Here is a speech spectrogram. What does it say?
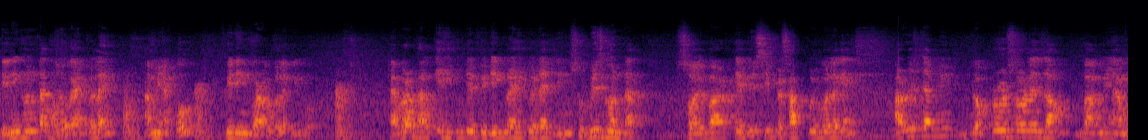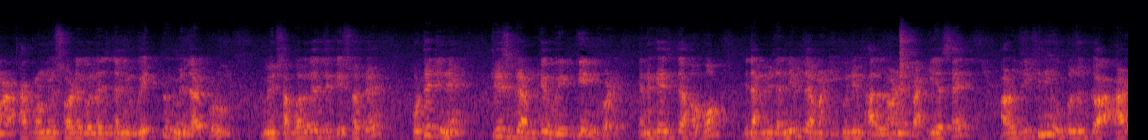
তিনি ঘণ্টাত জগাই পেলাই আমি আকৌ ফিডিং কৰাব লাগিব। এবাৰ ভালকৈ শিশুটিয়ে ফিডিং কৰা শিশু এটা দিন চৌবিছ ঘণ্টাত ছয়বাৰতকৈ বেছি পেচাব কৰিব লাগে। আৰু যেতিয়া আমি ডক্টৰৰ ওচৰলৈ যাওঁ বা আমি আমাৰ আশাকৰ্মীৰ ওচৰলৈ গ'লে যেতিয়া আমি ৱেইটটো মেজাৰ কৰোঁ আমি চাব লাগে যে কেঁচুৱাটোৱে প্ৰতিদিনে ত্ৰিছ গ্ৰামকৈ ৱেইট গেইন কৰে। এনেকৈ যেতিয়া হ'ব তেতিয়া আমি জানিম যে আমাৰ শিশুটি ভাল ধৰণে বাঢ়ি আছে আৰু যিখিনি উপযুক্ত আহাৰ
